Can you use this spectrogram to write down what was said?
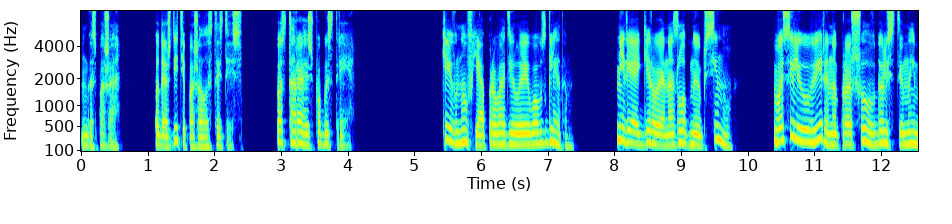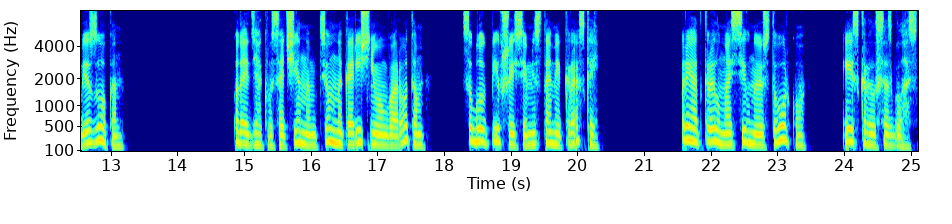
«Госпожа, подождите, пожалуйста, здесь. Постараюсь побыстрее». Кивнув, я проводила его взглядом. Не реагируя на злобную псину, Василий уверенно прошел вдоль стены без окон. Подойдя к высоченным темно-коричневым воротам с облупившейся местами краской, приоткрыл массивную створку и скрылся с глаз.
